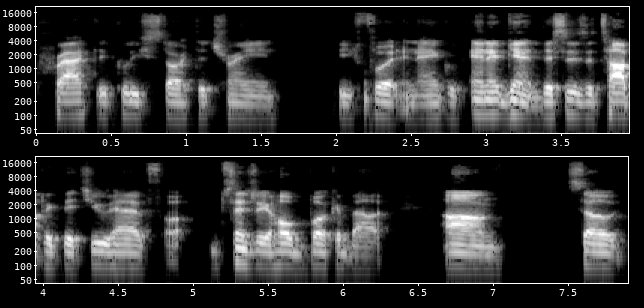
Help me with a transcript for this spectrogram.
practically start to train the foot and ankle. And again, this is a topic that you have uh, essentially a whole book about. Um, so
